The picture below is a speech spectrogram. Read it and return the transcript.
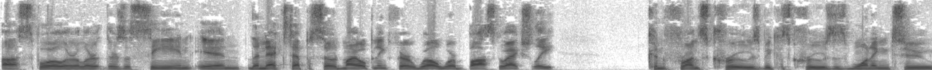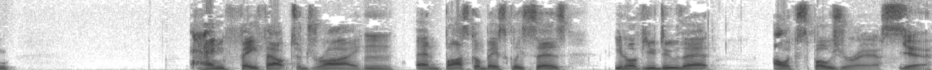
uh, spoiler alert, there's a scene in the next episode, my opening farewell, where Bosco actually confronts Cruz because Cruz is wanting to hang Faith out to dry. And Bosco basically says, you know, if you do that, I'll expose your ass. Yeah.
